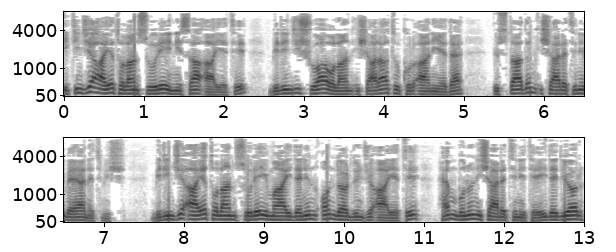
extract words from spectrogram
İkinci ayet olan Sure-i Nisa ayeti, birinci şua olan işarat-ı Kur'aniye'de üstadım işaretini beyan etmiş. Birinci ayet olan Sure-i Maide'nin 14. ayeti hem bunun işaretini teyit ediyor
